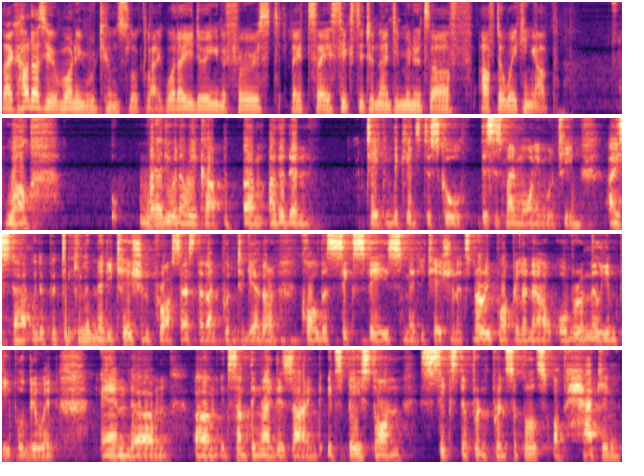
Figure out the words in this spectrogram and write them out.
like how does your morning routines look like? What are you doing in the first, let's say, sixty to ninety minutes of after waking up? Well, what I do when I wake up, um, other than taking the kids to school. This is my morning routine. I start with a particular meditation process that I put together called the six phase meditation. It's very popular now. Over a million people do it. And um, um, it's something I designed. It's based on six different principles of hacking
